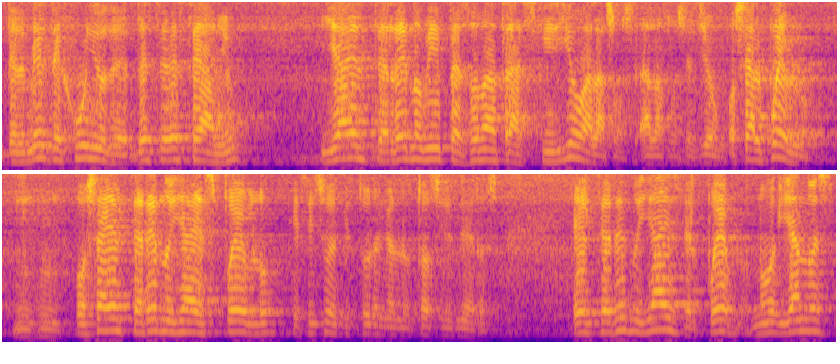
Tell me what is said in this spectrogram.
del mes de junio de, de este, de este año, ya el terreno mi persona transfirió a la, a la asociación, o sea, al pueblo. O sea, el terreno ya es pueblo, que se hizo escritura en el doctor Cisneros. El terreno ya es del pueblo, no, ya no es,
